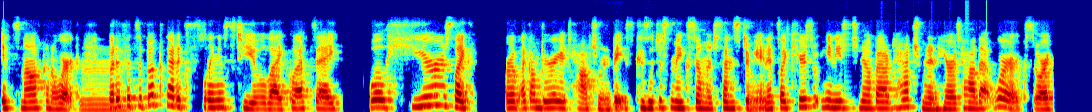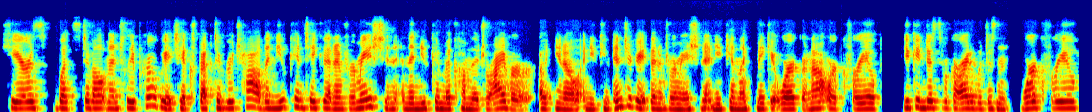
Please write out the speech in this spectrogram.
it's not going to work. Mm. But if mm. it's a book that explains to you, like, let's say, well, here's like, or like I'm very attachment based because it just makes so much sense to me. And it's like, here's what you need to know about attachment, and here's how that works, or here's what's developmentally appropriate to expect of your child. Then you can take that information and then you can become the driver, uh, you know, and you can integrate that information and you can like make it work or not work for you. You can disregard what doesn't work for you.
